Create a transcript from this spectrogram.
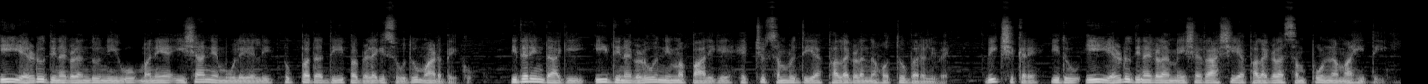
ಈ ಎರಡು ದಿನಗಳಂದು ನೀವು ಮನೆಯ ಈಶಾನ್ಯ ಮೂಲೆಯಲ್ಲಿ ತುಪ್ಪದ ದೀಪ ಬೆಳಗಿಸುವುದು ಮಾಡಬೇಕು. ಇದರಿಂದಾಗಿ ಈ ದಿನಗಳು ನಿಮ್ಮ ಪಾಲಿಗೆ ಹೆಚ್ಚು ಸಮೃದ್ಧಿಯ ಫಲಗಳನ್ನು ಹೊತ್ತು ಬರಲಿವೆ. ವೀಕ್ಷಕರೇ, ಇದು ಈ ಎರಡು ದಿನಗಳ ಮೇಷರಾಶಿಯ ಫಲಗಳ ಸಂಪೂರ್ಣ ಮಾಹಿತಿ.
